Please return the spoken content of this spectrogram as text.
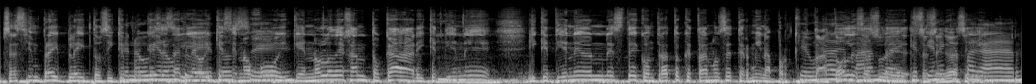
O sea, siempre hay pleitos y que, Que no por qué se salió y que se enojó sí. y que no lo dejan tocar y que tiene y que tiene un este contrato que todavía no se termina porque a todos y que tiene que pagar.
